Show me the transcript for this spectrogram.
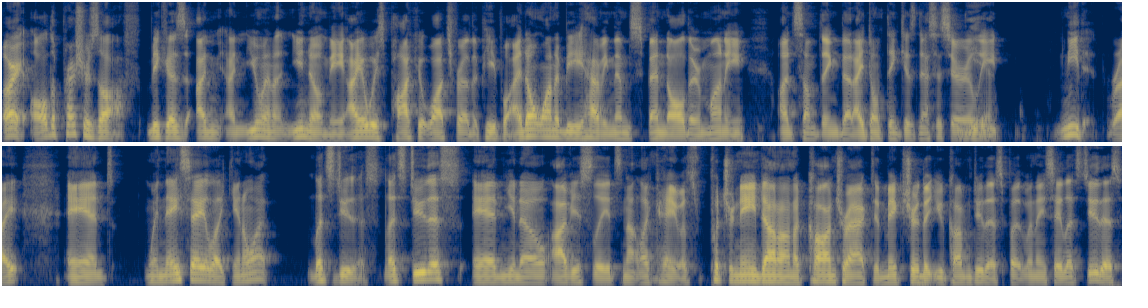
"All right, all the pressure's off," because i'm, I you and you know me, I always pocket watch for other people. I don't want to be having them spend all their money on something that I don't think is necessarily needed, right? And when they say, like, you know what, let's do this, let's do this. And, you know, obviously it's not like, hey, let's put your name down on a contract and make sure that you come do this. But when they say, let's do this,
